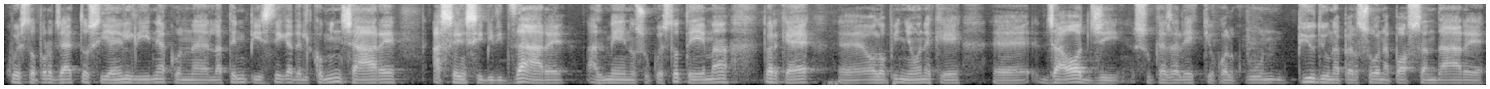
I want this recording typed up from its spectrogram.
questo progetto sia in linea con la tempistica del cominciare a sensibilizzare almeno su questo tema perché eh, ho l'opinione che eh, già oggi su Casalecchio qualcun, più di una persona possa andare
